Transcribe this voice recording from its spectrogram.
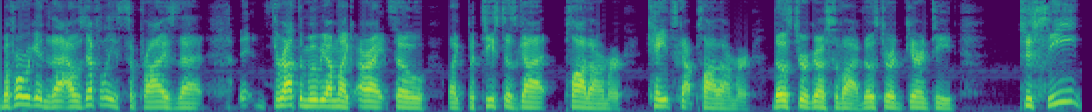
before we get into that, I was definitely surprised that it- throughout the movie, I'm like, all right, so like Bautista's got plot armor, Kate's got plot armor. Those two are going to survive. Those two are guaranteed. To see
